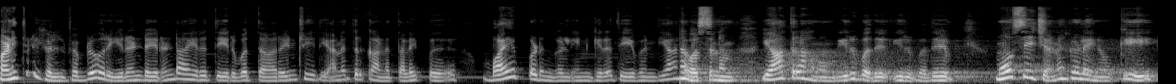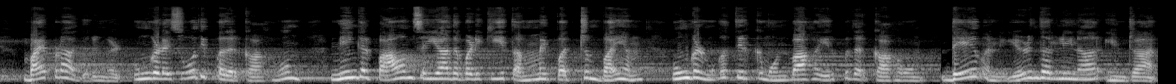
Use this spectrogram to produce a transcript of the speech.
பனித்துளிகள் பிப்ரவரி இரண்டு இரண்டாயிரத்தி இருபத்தி ஆறு இன்றைய தியானத்திற்கான தலைப்பு பயப்படுங்கள் என்கிற தேவன் தியான வசனம் யாத்ராகமம் இருபது இருபது. மோசே ஜனங்களை நோக்கி பயப்படாதிருங்கள் உங்களை சோதிப்பதற்காகவும் நீங்கள் பாவம் செய்யாதபடிக்கு தம்மை பற்றும் பயம் உங்கள் முகத்திற்கு முன்பாக இருப்பதற்காகவும் தேவன் எழுந்தருளினார் என்றார்.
